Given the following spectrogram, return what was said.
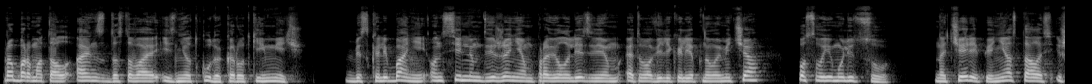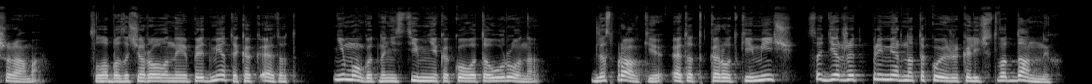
Пробормотал Айнс, доставая из ниоткуда короткий меч. Без колебаний он сильным движением провел лезвием этого великолепного меча по своему лицу. На черепе не осталось и шрама. Слабо зачарованные предметы, как этот, не могут нанести мне какого-то урона – для справки, этот короткий меч содержит примерно такое же количество данных,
